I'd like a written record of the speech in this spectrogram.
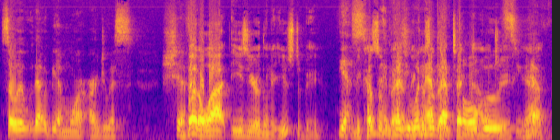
So it, that would be a more arduous shift. but a lot easier than it used to be. yes, because of that. because you wouldn't because have of to that have toll technology. booths. You yeah. have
